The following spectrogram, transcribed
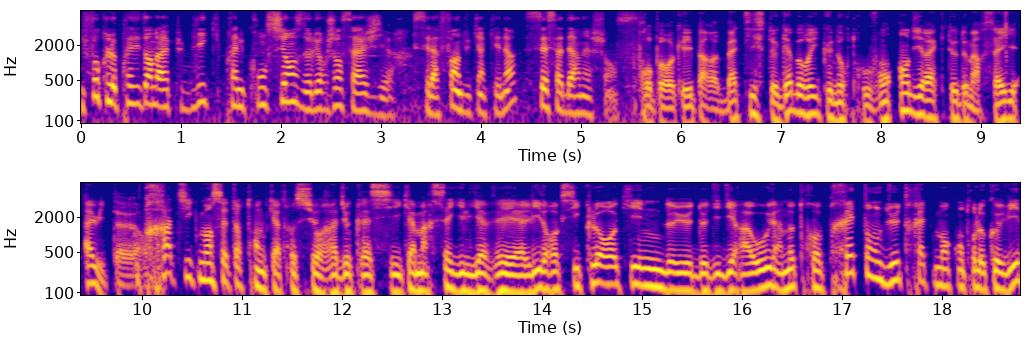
Il faut que le président de la République prenne conscience de l'urgence à agir. C'est la fin du quinquennat, c'est sa dernière chance. Propos recueillis par Baptiste Gabory que nous retrouverons en direct de Marseille à 8h. Pratiquement 7h34 sur Radio Classique. À Marseille, il y avait l'hydroxychloroquine de, de Didier Raoult, un autre prétendu traitement contre le Covid,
